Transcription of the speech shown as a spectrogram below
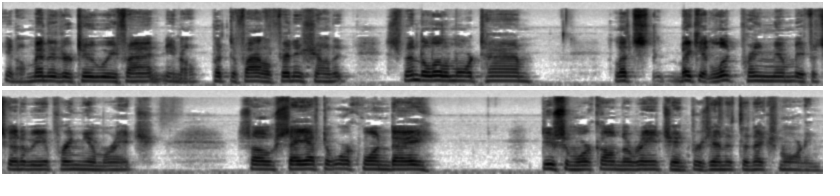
you know, minute or two we find, you know, put the final finish on it, spend a little more time. Let's make it look premium if it's going to be a premium wrench. So say after work one day, do some work on the wrench and present it the next morning.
